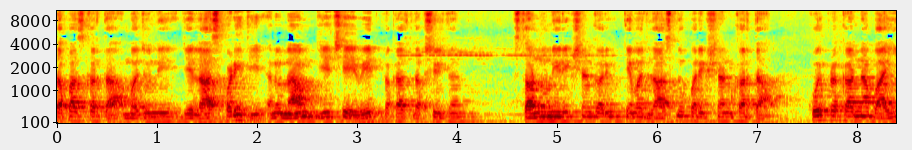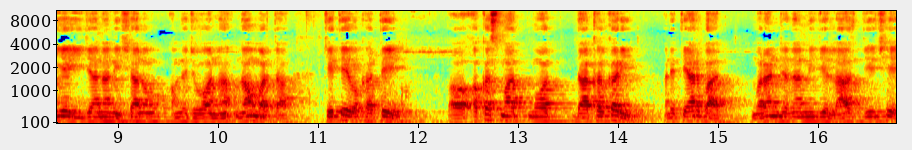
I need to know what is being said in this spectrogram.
તપાસ કરતા મજૂરની જે લાશ પડી હતી, એનું નામ જે છે વેદ પ્રકાશ લક્ષ્મીચંદ સ્થળનું નિરીક્ષણ કર્યું તેમજ લાશનું પરીક્ષણ કરતા કોઈ પ્રકારના બાહ્ય ઈજાના નિશાનો અમને જોવા ન મળતા, જે તે વખતે અકસ્માત મોત દાખલ કરી અને ત્યારબાદ મરણ જનારની જે લાશ જે છે,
